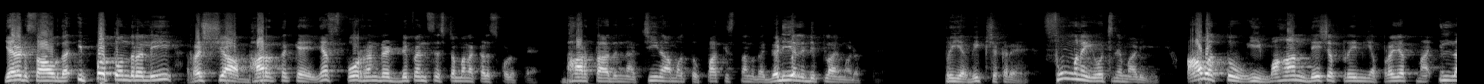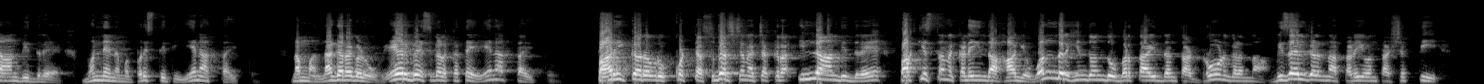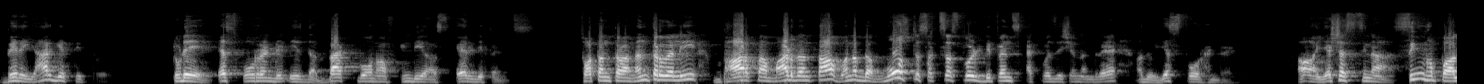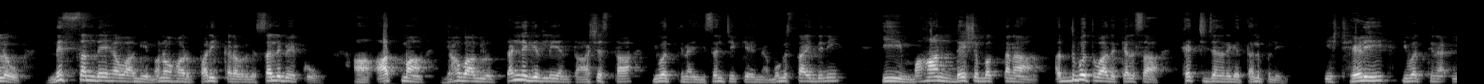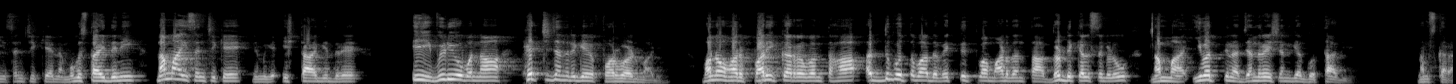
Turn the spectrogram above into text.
ಎರಡ್ ಸಾವಿರದ ಇಪ್ಪತ್ತೊಂದರಲ್ಲಿ ರಷ್ಯಾ ಭಾರತಕ್ಕೆ S four hundred defence system ಅನ್ನ ಕಳಿಸ್ಕೊಡುತ್ತೆ. ಭಾರತ ಅದನ್ನ ಚೀನಾ ಮತ್ತು ಪಾಕಿಸ್ತಾನದ ಗಡಿಯಲ್ಲಿ ಡಿಪ್ಲಾಯ್ ಮಾಡುತ್ತೆ. ಪ್ರಿಯ ವೀಕ್ಷಕರೇ, ಸುಮ್ಮನೆ ಯೋಚನೆ ಮಾಡಿ ಆವತ್ತು ಈ ಮಹಾನ್ ದೇಶ ಪ್ರೇಮಿಯ ಪ್ರಯತ್ನ ಇಲ್ಲ ಅಂದಿದ್ರೆ ಮೊನ್ನೆ ನಮ್ಮ ಪರಿಸ್ಥಿತಿ ಏನಾಗ್ತಾ ಇತ್ತು? ನಮ್ಮ ನಗರಗಳು ಏರ್ ಬೇಸ್ಗಳ ಕತೆ ಏನಾಗ್ತಾ ಇತ್ತು? ಪಾರಿಕರ್ ಅವರು ಕೊಟ್ಟ ಸುದರ್ಶನ ಚಕ್ರ ಇಲ್ಲ ಅಂದಿದ್ರೆ ಪಾಕಿಸ್ತಾನ ಕಡೆಯಿಂದ ಹಾಗೆ ಒಂದರ ಹಿಂದೊಂದು ಬರ್ತಾ ಇದ್ದಂತ ಡ್ರೋನ್ಗಳನ್ನ, ಮಿಸೈಲ್ಗಳನ್ನ ತಡೆಯುವಂತ ಶಕ್ತಿ ಬೇರೆ ಯಾರಿಗೆತ್ತಿತ್ತು today S four hundred is the backbone of India's air defence ಸ್ವಾತಂತ್ರ್ಯ ನಂತರದಲ್ಲಿ ಭಾರತ ಮಾಡಿದಂತ one of the most successful defence acquisition ಅಂದ್ರೆ ಅದು ಎಸ್ ಫೋರ್ ಹಂಡ್ರೆಡ್ ಆ ಯಶಸ್ಸಿನ ಸಿಂಹಪಾಲು ನಿಸ್ಸಂದೇಹವಾಗಿ ಮನೋಹರ್ ಪರಿಕರ್ ಅವರಿಗೆ ಸಲ್ಲಬೇಕು. ಆ ಆತ್ಮ ಯಾವಾಗಲೂ ತಣ್ಣಗಿರಲಿ ಅಂತ ಆಶಿಸ್ತಾ ಇವತ್ತಿನ ಈ ಸಂಚಿಕೆಯನ್ನ ಮುಗಿಸ್ತಾ ಇದ್ದೀನಿ. ಈ ಮಹಾನ್ ದೇಶಭಕ್ತನ ಅದ್ಭುತವಾದ ಕೆಲಸ ಹೆಚ್ಚು ಜನರಿಗೆ ತಲುಪಲಿ. ಇಷ್ಟು ಹೇಳಿ ಇವತ್ತಿನ ಈ ಸಂಚಿಕೆಯನ್ನ ಮುಗಿಸ್ತಾ ಇದ್ದೀನಿ. ನಮ್ಮ ಈ ಸಂಚಿಕೆ ನಿಮಗೆ ಇಷ್ಟ ಆಗಿದ್ರೆ ಈ ವಿಡಿಯೋವನ್ನ ಹೆಚ್ಚು ಜನರಿಗೆ ಫಾರ್ವರ್ಡ್ ಮಾಡಿ. ಮನೋಹರ್ ಪಾರಿಕರ್ ಅವರಂತಹ ಅದ್ಭುತವಾದ ವ್ಯಕ್ತಿತ್ವ ಮಾಡಿದಂತಹ ದೊಡ್ಡ ಕೆಲಸಗಳು ನಮ್ಮ ಇವತ್ತಿನ ಜನರೇಷನ್ಗೆ ಗೊತ್ತಾಗ್ಲಿ. ನಮಸ್ಕಾರ.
